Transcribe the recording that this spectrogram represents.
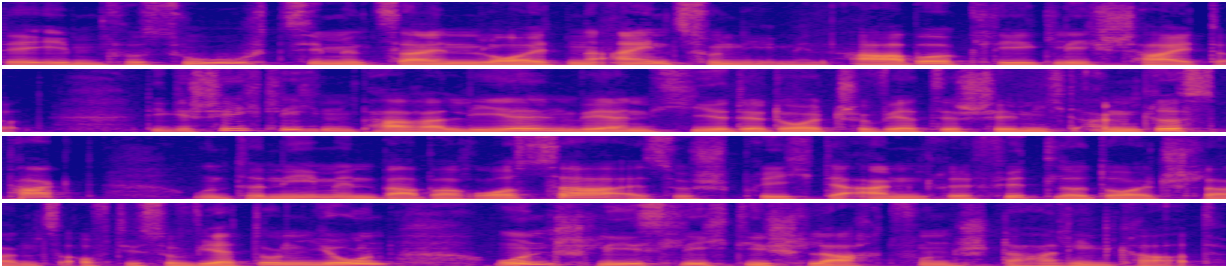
der eben versucht, sie mit seinen Leuten einzunehmen, aber kläglich scheitert. Die geschichtlichen Parallelen wären hier der deutsche-sowjetische Nicht-Angriffspakt Unternehmen Barbarossa, also sprich der Angriff Hitler-Deutschlands auf die Sowjetunion und schließlich die Schlacht von Stalingrad.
